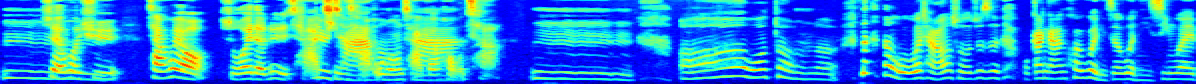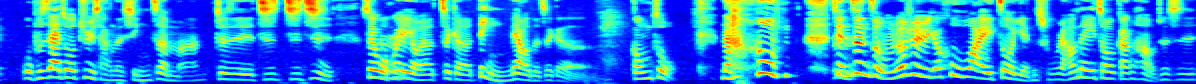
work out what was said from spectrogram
嗯，所以会去才会有所谓的绿茶、绿茶乌龙茶跟红茶。嗯嗯嗯嗯嗯。哦，我懂了。那那我我想要说，就是我刚刚会问你这个问题，是因为我不是在做剧场的行政嘛，就是资资质，所以我会有这个订饮料的这个工作。嗯、然后前阵子我们都去一个户外做演出，嗯、然后那一周刚好就是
